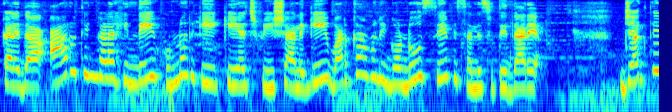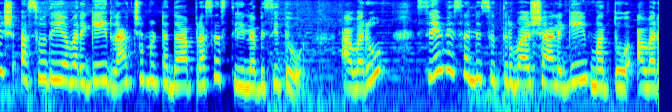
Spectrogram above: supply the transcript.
ಕಳೆದ ಆರು ತಿಂಗಳ ಹಿಂದೆ ಹುನ್ನರ್ಗಿ ಕೆಎಚ್ಪಿ ಶಾಲೆಗೆ ವರ್ಗಾವಣೆಗೊಂಡು ಸೇವೆ ಸಲ್ಲಿಸುತ್ತಿದ್ದಾರೆ. ಜಗದೀಶ್ ಅಸೋದೆಯವರಿಗೆ ರಾಜ್ಯ ಮಟ್ಟದ ಪ್ರಶಸ್ತಿ ಲಭಿಸಿತು. ಅವರು ಸೇವೆ ಸಲ್ಲಿಸುತ್ತಿರುವ ಶಾಲೆಗೆ ಮತ್ತು ಅವರ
